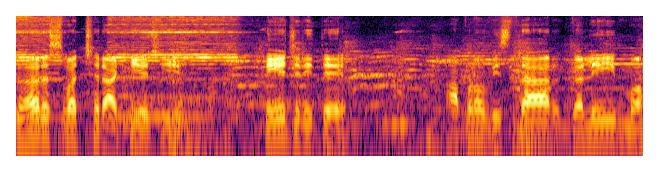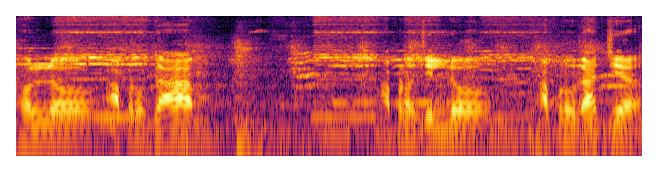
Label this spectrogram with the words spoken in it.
ઘર સ્વચ્છ રાખીએ છીએ, તે જ રીતે આપણો વિસ્તાર, ગલી, મહોલ્લો, આપણું ગામ, આપણો જિલ્લો, આપણું રાજ્ય,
